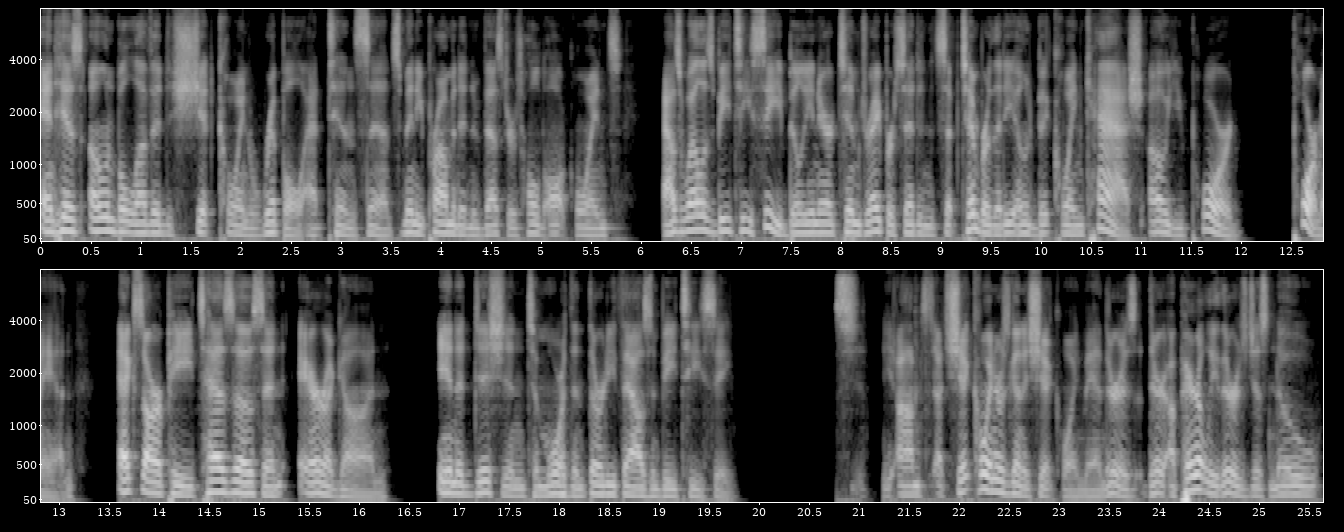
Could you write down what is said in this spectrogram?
and his own beloved shitcoin Ripple at 10 cents. Many prominent investors hold altcoins as well as BTC. Billionaire Tim Draper said in September that he owned Bitcoin Cash. Oh, you poor, poor man. XRP, Tezos, and Aragon, in addition to more than 30,000 BTC. Um, a shitcoiner is going to shitcoin, man. There is there apparently there is just no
